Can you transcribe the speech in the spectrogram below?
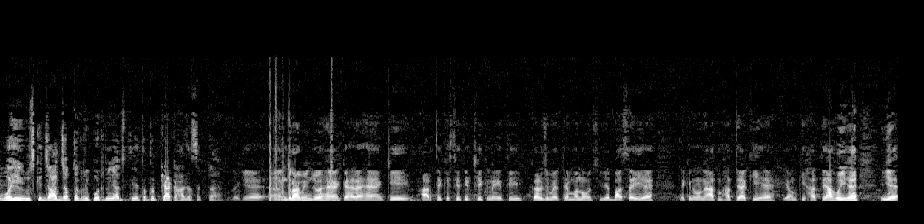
वही उसकी जाँच जब तक रिपोर्ट नहीं आ जाती है, तब तक तो क्या कहा जा सकता है? देखिए ग्रामीण जो हैं, कह रहे हैं कि आर्थिक स्थिति ठीक नहीं थी, कर्ज में थे मनोज, ये बात सही है, लेकिन उन्होंने आत्महत्या की है या उनकी हत्या हुई है, ये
